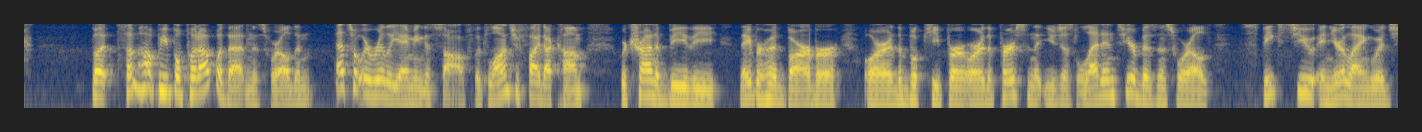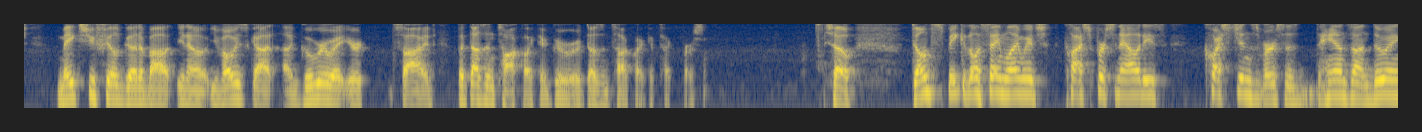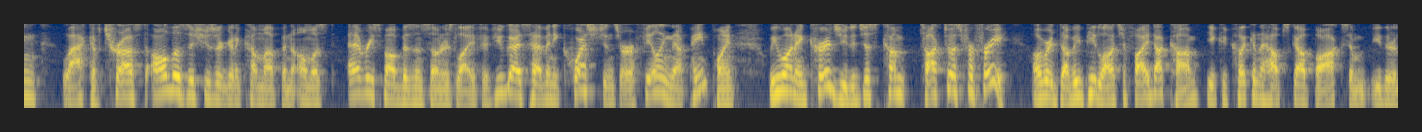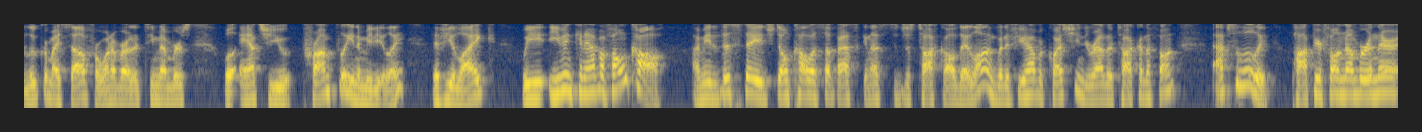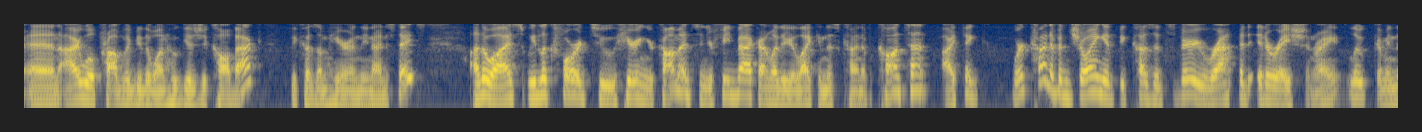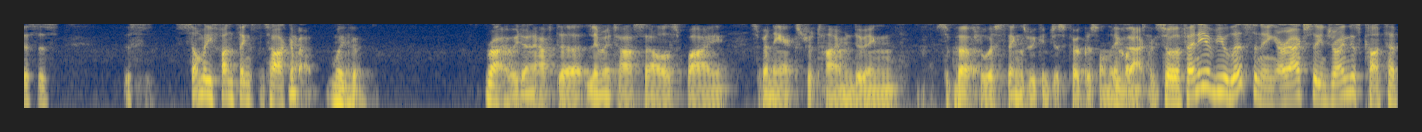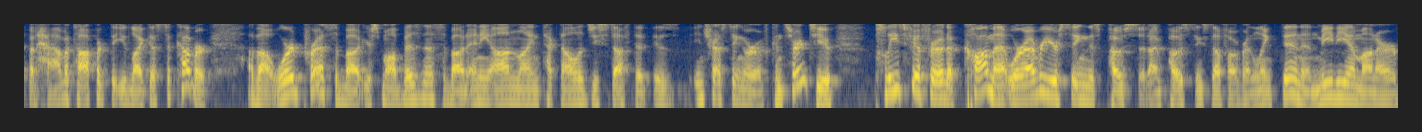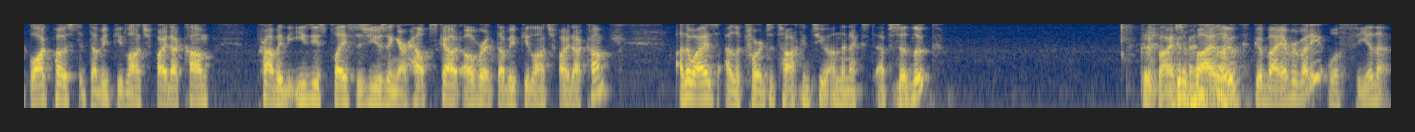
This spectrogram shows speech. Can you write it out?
But somehow people put up with that in this world. And that's what we're really aiming to solve. With Launchify.com, we're trying to be the neighborhood barber or the bookkeeper or the person that you just let into your business world, speaks to you in your language, makes you feel good about, you know, you've always got a guru at your side, but doesn't talk like a guru, doesn't talk like a tech person. So don't speak in the same language, clash personalities, questions versus hands on doing, lack of trust, all those issues are going to come up in almost every small business owner's life. If you guys have any questions or are feeling that pain point, we want to encourage you to just come talk to us for free over at WPLaunchify.com. You could click in the Help Scout box and either Luke or myself or one of our other team members will answer you promptly and immediately. If you like, we even can have a phone call I mean, at this stage, don't call us up asking us to just talk all day long. But if you have a question, you'd rather talk on the phone, absolutely. Pop your phone number in there, and I will probably be the one who gives you a call back because I'm here in the United States. Otherwise, we look forward to hearing your comments and your feedback on whether you're liking this kind of content. I think we're kind of enjoying it because it's very rapid iteration, right, Luke? I mean, this is this so many fun things to talk yeah, about. We could, right. We don't have to limit ourselves by spending extra time doing superfluous things we can just focus on the exactly. content. so if any of you listening are actually enjoying this content but have a topic that you'd like us to cover about wordpress about your small business about any online technology stuff that is interesting or of concern to you please feel free to comment wherever you're seeing this posted. I'm posting stuff over on linkedin and medium on our blog post at wplaunchify.com probably the easiest place is using our help scout over at wplaunchify.com otherwise i look forward to talking to you on the next episode. Luke Goodbye, Goodbye, Luke. Goodbye, everybody. We'll see you then.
